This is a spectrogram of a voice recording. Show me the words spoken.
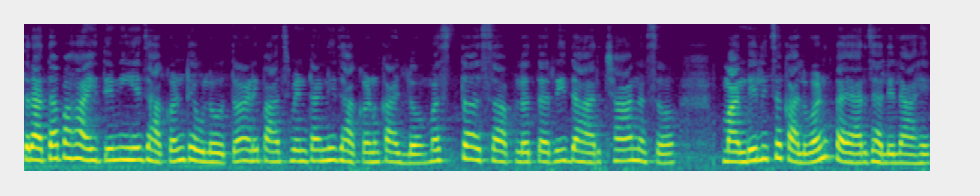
तर आता पहा इथे मी हे झाकण ठेवलं होतं आणि पाच मिनटांनी झाकण काढलं. मस्त असं आपलं तर्रीदार छान असं मांदेलीचं कालवण तयार झालेलं आहे.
